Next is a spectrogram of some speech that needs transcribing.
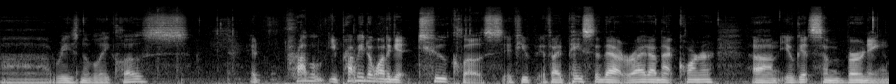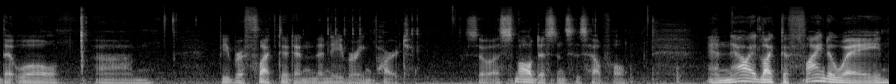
uh, reasonably close. It probably you probably don't want to get too close. If you if I pasted that right on that corner, um, you'll get some burning that will um, be reflected in the neighboring part. So a small distance is helpful. And now I'd like to find a way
